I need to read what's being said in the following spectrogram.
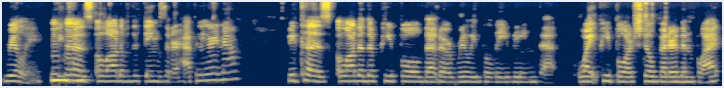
really. Mhm. Because a lot of the things that are happening right now, because a lot of the people that are really believing that white people are still better than black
